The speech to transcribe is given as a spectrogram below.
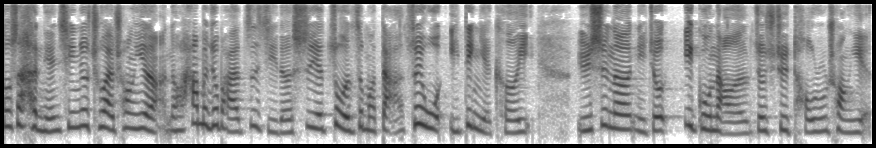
都是很年轻就出来创业了，然后他们就把自己的事业做得这么大，所以我一定也可以。于是呢，你就一股脑的就去投入创业，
